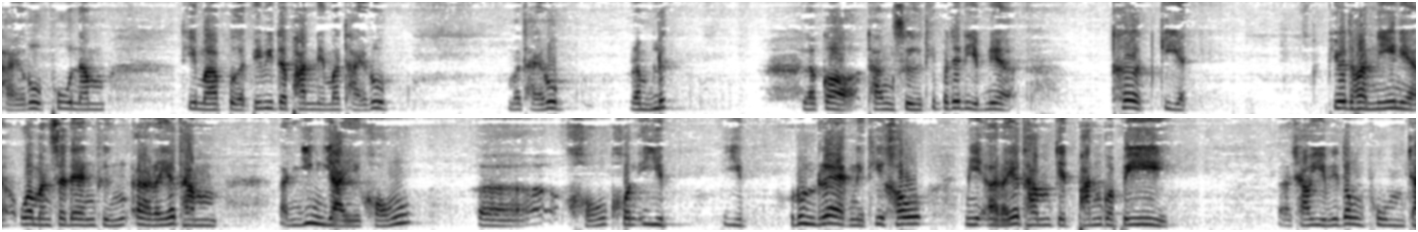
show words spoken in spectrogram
ถ่ายรูปผู้นำที่มาเปิดพิพิธภัณฑ์เนี่ยมาถ่ายรูป มาถ่ายรูปรำลึก แล้วก็ทางสื่อที่ประเทศอียิปต์เนี่ยเทิดเกียรติ พิพิธภัณฑ์นี้เนี่ยว่ามันแสดงถึงอารยธรรมอันยิ่งใหญ่ของอของคนอียิปต์อียิปต์รุ่นแรกเนี่ยที่เขามีอารยธรรมเจ็ดพันกว่าปี ชาวอียิปต์นี่ต้องภูมิใจ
